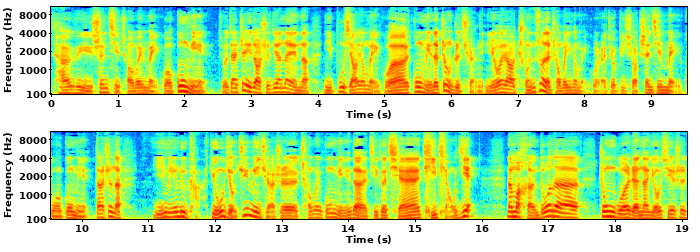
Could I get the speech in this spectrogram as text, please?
才可以申请成为美国公民。就在这一段时间内呢，你不享有美国公民的政治权利。你如果要纯粹的成为一个美国人，就必须要申请美国公民。但是呢，移民绿卡永久居民权是成为公民的几个前提条件。那么很多的中国人呢，尤其是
